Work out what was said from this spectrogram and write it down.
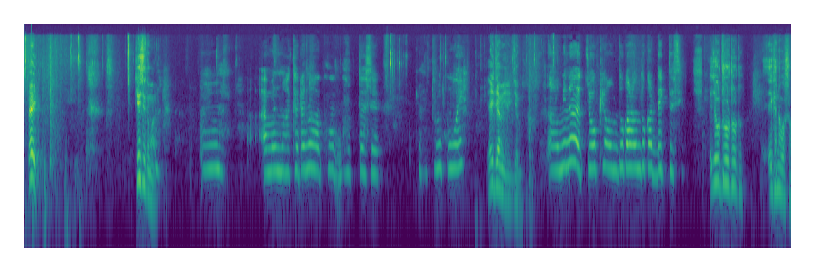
এই কি হয়েছে তোমার? উম, আমার মাথাটা না খুব ঘুরতেছে। তুমি কই? এই যে আমি এই যে আমি। আমি না চোখে অন্ধকার অন্ধকার দেখতেছি। এই যে উঠো উঠো উঠো। এখানে বসো।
